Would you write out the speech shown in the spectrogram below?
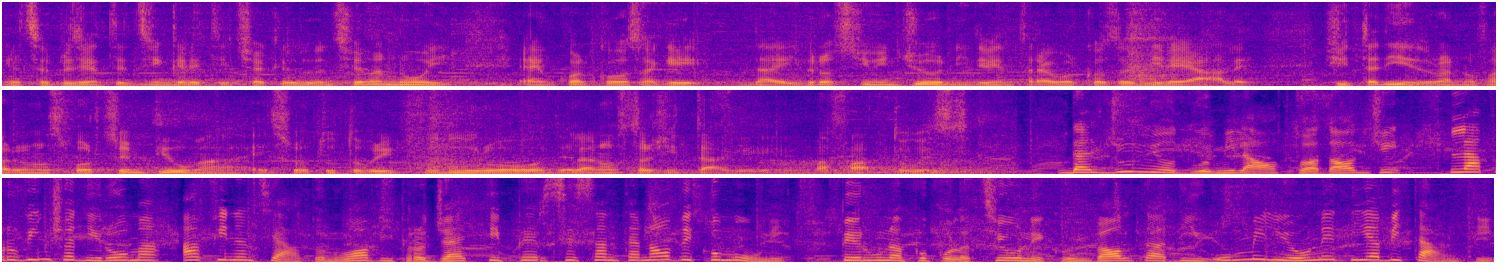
grazie al Presidente Zingaretti che ci ha creduto insieme a noi, è un qualcosa che dai prossimi giorni diventerà qualcosa di reale. I cittadini dovranno fare uno sforzo in più, ma è soprattutto per il futuro della nostra città che va fatto questo. Dal giugno 2008 ad oggi la provincia di Roma ha finanziato nuovi progetti per 69 comuni, per una popolazione coinvolta di un milione di abitanti.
